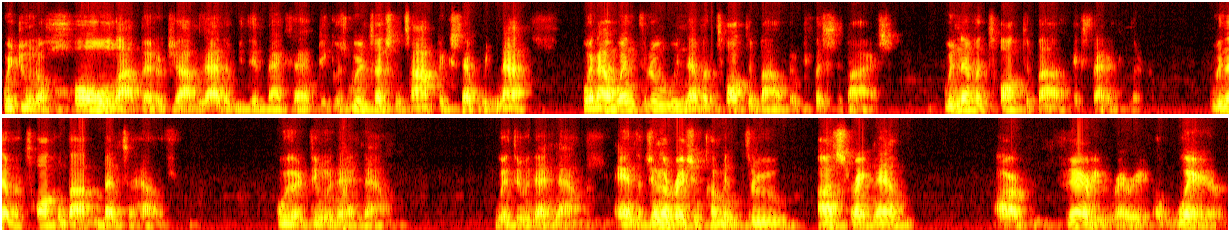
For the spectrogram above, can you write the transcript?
we're doing a whole lot better job now than we did back then because we're touching topics that we're not. When I went through, we never talked about implicit bias. We never talked about excited living. We never talk about mental health. We are doing that now. We're doing that now. And the generation coming through us right now are very, very aware.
